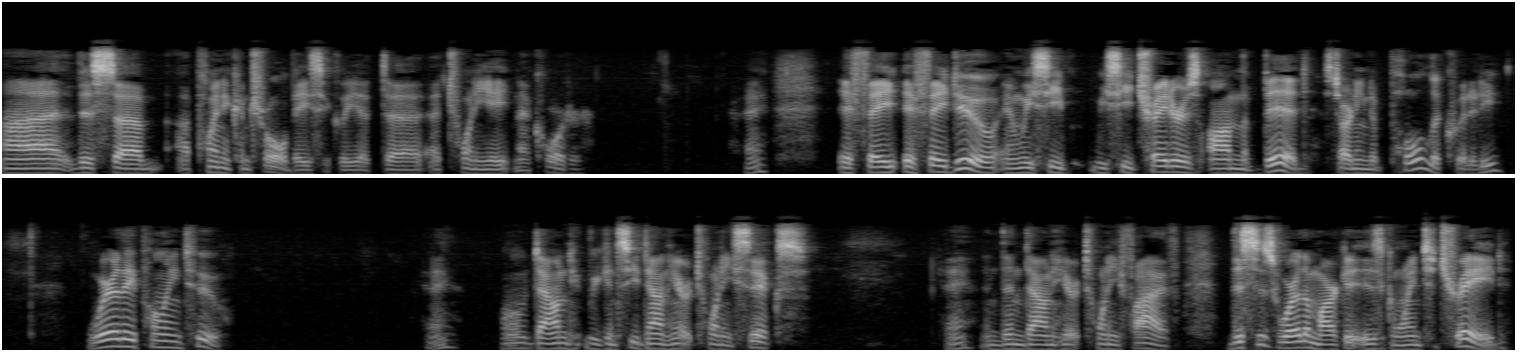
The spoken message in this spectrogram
uh, this uh, point of control, basically at uh, at 28 and a quarter. Okay, if they if they do, and we see we see traders on the bid starting to pull liquidity, where are they pulling to? Okay, well down we can see down here at 26. Okay, and then down here at 25. This is where the market is going to trade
